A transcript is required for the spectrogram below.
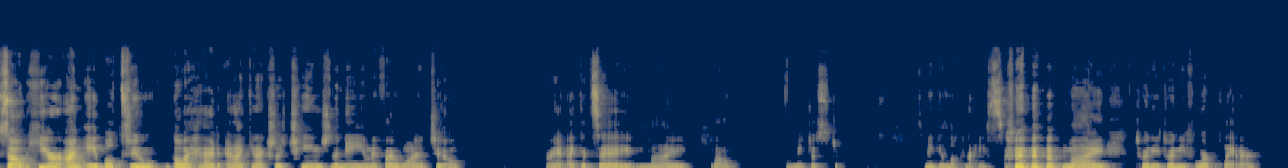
so here I'm able to go ahead and I can actually change the name if I wanted to, right? I could say my, well, let me just make it look nice. my 2024 planner,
